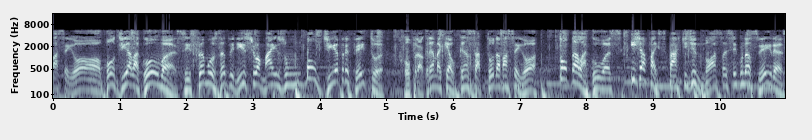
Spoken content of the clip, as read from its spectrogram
Maceió. Bom dia, Lagoas. Estamos dando início a mais um Bom Dia Prefeito. O programa que alcança toda Maceió, toda Lagoas e já faz parte de nossas segundas-feiras.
